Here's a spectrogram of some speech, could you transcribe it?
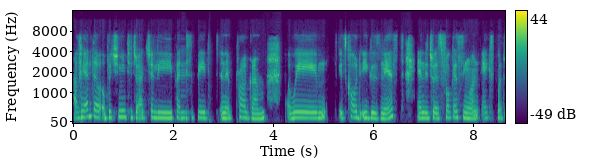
I've had the opportunity to actually participate in a program where it's called Eagle's Nest, and it was focusing on export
